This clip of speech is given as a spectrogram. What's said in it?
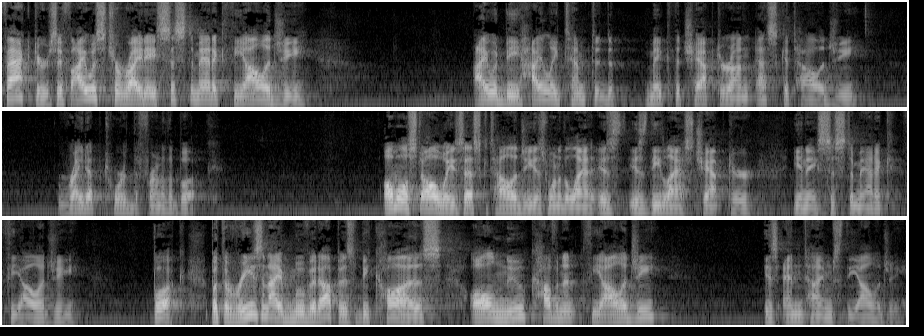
factors. If I was to write a systematic theology, I would be highly tempted to make the chapter on eschatology right up toward the front of the book. Almost always, eschatology is, one of the is, is the last chapter in a systematic theology book. But the reason I move it up is because all new covenant theology is end times theology.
